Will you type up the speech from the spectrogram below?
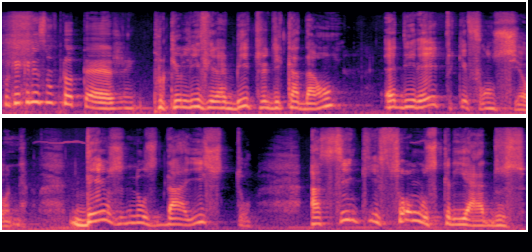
por que, que eles não protegem? Porque o livre-arbítrio de cada um é direito que funciona. Deus nos dá isto assim que somos criados.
